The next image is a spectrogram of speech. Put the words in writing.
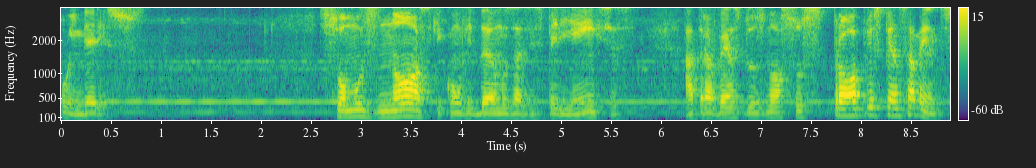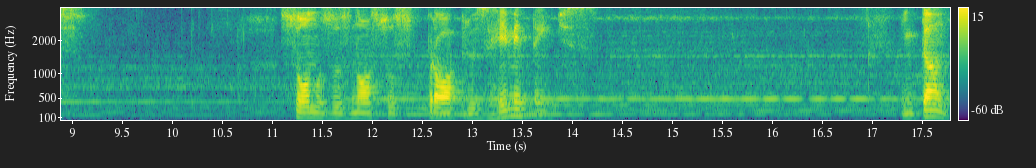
o endereço. Somos nós que convidamos as experiências através dos nossos próprios pensamentos. Somos os nossos próprios remetentes. Então,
